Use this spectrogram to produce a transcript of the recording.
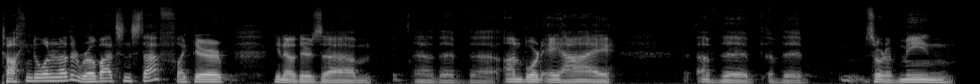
talking to one another, robots and stuff. Like they're you know there's um, uh, the the onboard AI of the of the sort of main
